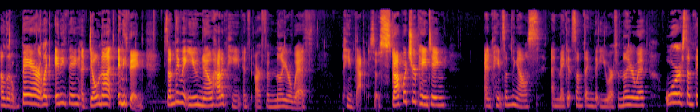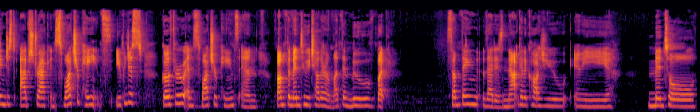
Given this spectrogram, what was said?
a little bear, like anything, a donut, anything. Something that you know how to paint and are familiar with, paint that. So stop what you're painting and paint something else and make it something that you are familiar with or something just abstract and swatch your paints. You can just go through and swatch your paints and bump them into each other and let them move, but something that is not going to cause you any mental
